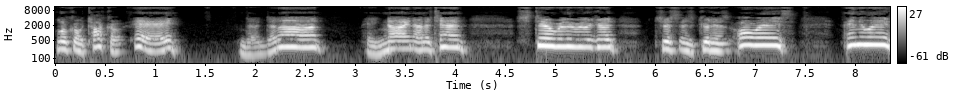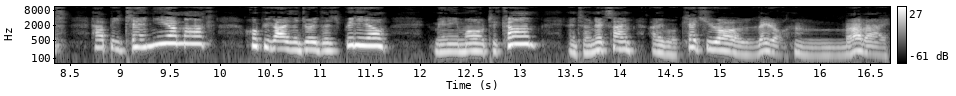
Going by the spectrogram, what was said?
Loco Taco a, da, da, da, a 9 out of 10. Still really, really good. Just as good as always. Anyways, happy 10 year mark. Hope you guys enjoyed this video. Many more to come. Until next time, I will catch you all later. Hmm, bye-bye.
